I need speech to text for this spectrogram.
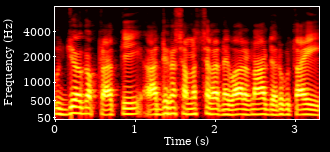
ఉద్యోగ ప్రాప్తి ఆర్థిక సమస్యల నివారణ జరుగుతాయి.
